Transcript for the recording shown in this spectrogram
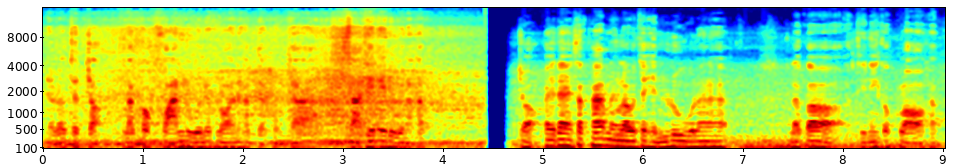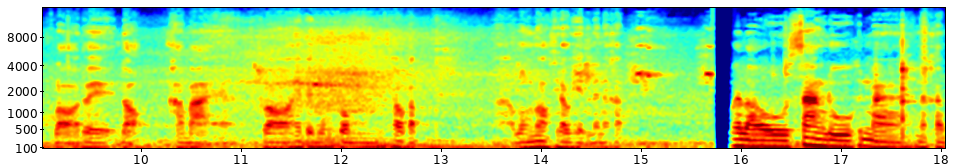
เดี๋ยวเราจะเจาะแล้วก็คว้านรูเรียบร้อยนะครับ เดี๋ยวผมจะสาธิตให้ดูนะครับ เจาะไปได้สักพักหนึ่งเราจะเห็นรูแล้วนะครับ แล้วก็ทีนี้ก็กรอครับ กรอด้วยดอกคาร์บายนะกรอให้เป็นวงกลมเท่ากับวงนอกที่เราเห็นเลยนะครับ มื่อเราสร้างรูขึ้นมานะครับ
